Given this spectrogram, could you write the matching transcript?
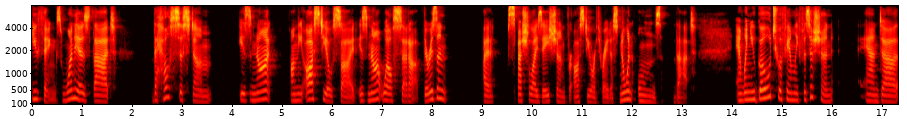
few things. One is that the health system is not on the osteo side is not well set up. There isn't a specialization for osteoarthritis. No one owns that. And when you go to a family physician, and uh,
